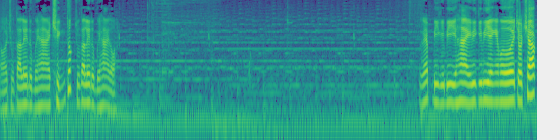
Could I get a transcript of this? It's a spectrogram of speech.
Rồi, chúng ta lên được 12 Chính thức chúng ta lên được 12 rồi. Ghép BKB 2 BKB anh em ơi, cho chắc.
